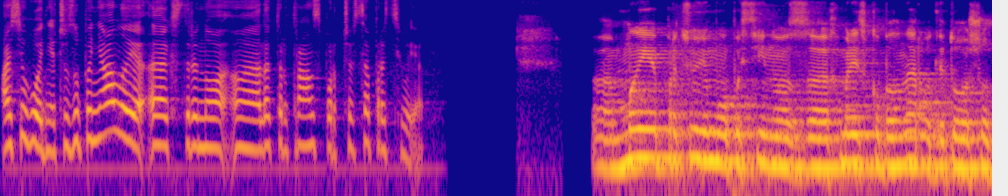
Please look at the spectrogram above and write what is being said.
А сьогодні чи зупиняли екстрено е, електротранспорт, чи все працює? Е, Ми працюємо постійно з Хмельницького обленерго для того, щоб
